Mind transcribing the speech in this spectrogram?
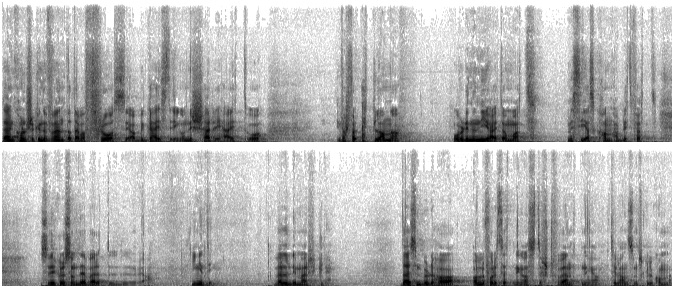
Der en kanskje kunne forvente at de var fra seg av begeistring og nysgjerrighet og i hvert fall et eller annet over denne nyheten om at Messias kan ha blitt født, så virker det som det er bare et, ja, ingenting. Veldig merkelig. De som burde ha alle forutsetninger størst forventninger til han som skulle komme.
